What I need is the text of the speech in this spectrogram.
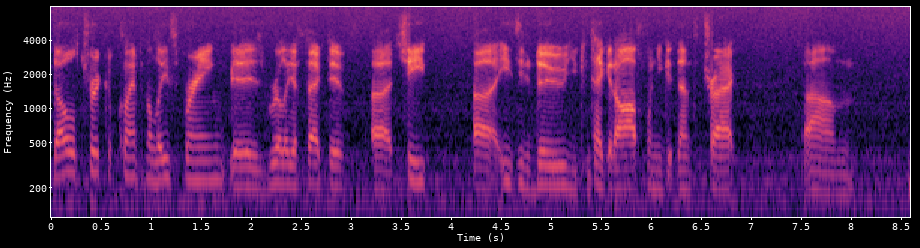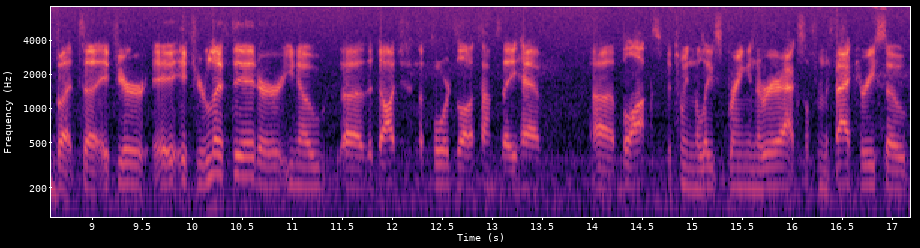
the old trick of clamping the leaf spring is really effective, uh, cheap, uh, easy to do. You can take it off when you get done with the track. Um, but uh, if you're if you're lifted or you know uh, the Dodges and the Fords, a lot of times they have uh, blocks between the leaf spring and the rear axle from the factory, so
